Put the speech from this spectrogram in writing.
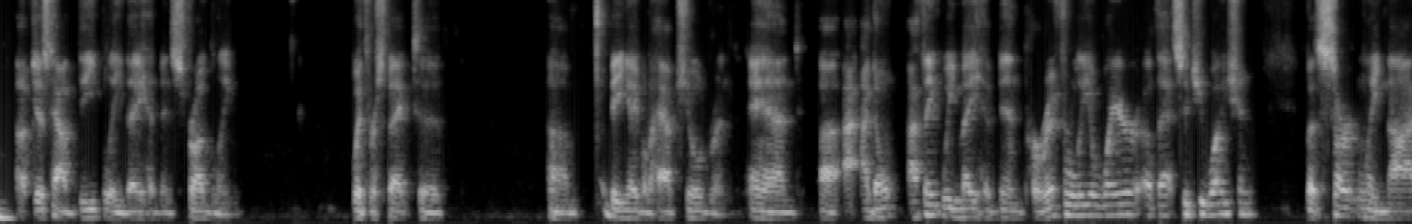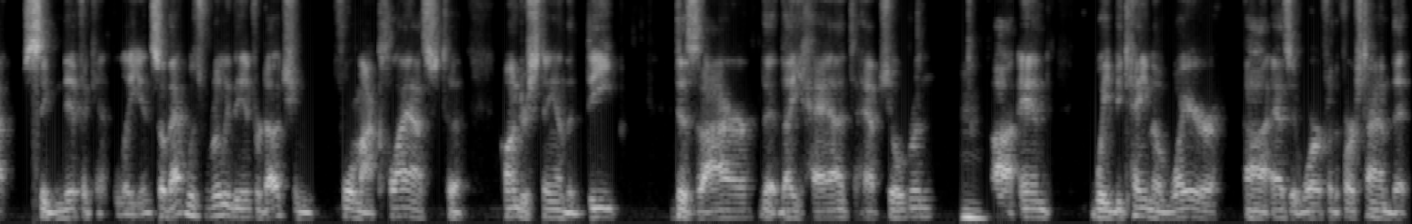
mm. of just how deeply they had been struggling with respect to um, being able to have children. And uh, I, I, don't, I think we may have been peripherally aware of that situation, but certainly not significantly. And so that was really the introduction for my class to understand the deep desire that they had to have children Mm. Uh, and we became aware, uh, as it were, for the first time that,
